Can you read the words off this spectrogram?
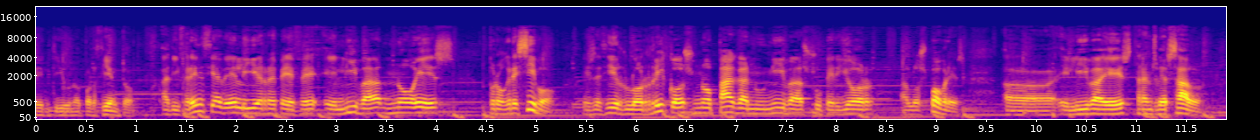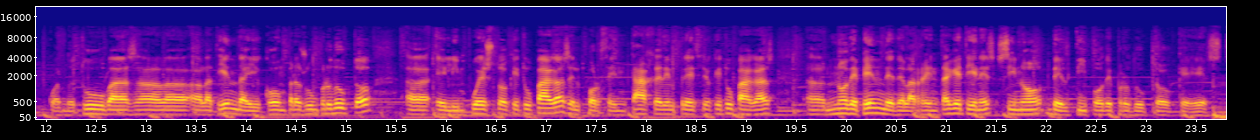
21%. A diferencia del IRPF, el IVA no es progresivo, es decir, los ricos no pagan un IVA superior a los pobres. Ah, el IVA es transversal, cuando tú vas a la, tienda y compras un producto, eh, el impuesto que tú pagas, el porcentaje del precio que tú pagas, eh, no depende de la renta que tienes, sino del tipo de producto que es.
